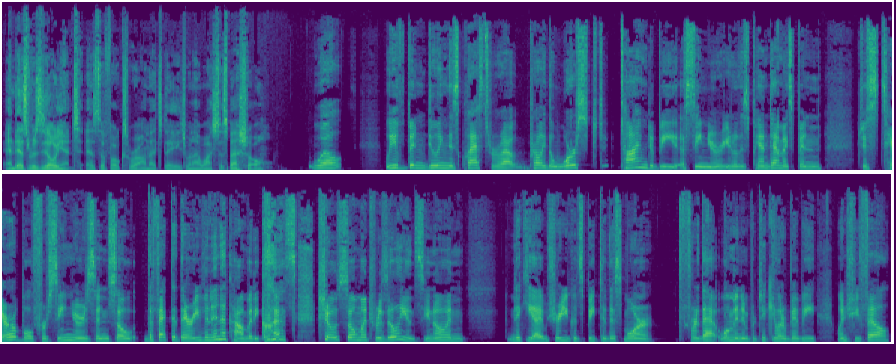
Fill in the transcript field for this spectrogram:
and as resilient as the folks were on that stage when I watched the special. Well, we've been doing this class throughout probably the worst time to be a senior. You know, this pandemic's been just terrible for seniors. And so the fact that they're even in a comedy class shows so much resilience, you know, and Nicki, I'm sure you could speak to this more for that woman in particular, Bibby, when she fell,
